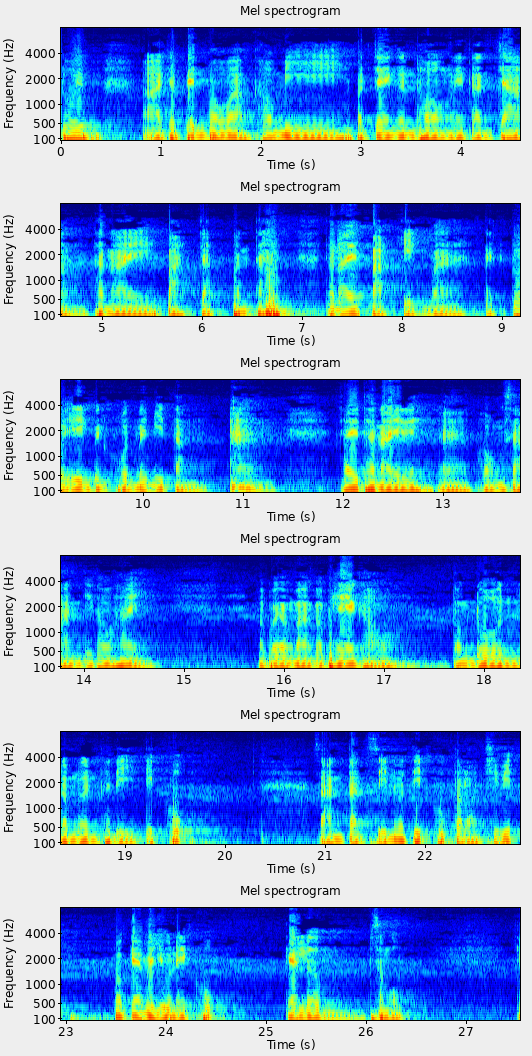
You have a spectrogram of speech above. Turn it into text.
โดยอาจจะเป็นเพราะว่าเขามีปัจจัยเงินทองในการจ้างทนายปากจัดพันธะทนายปากเก่งมา แต่ตัวเองเป็นคนไม่มีตังค์ ใช้ทนายเนี่ยของศาลที่เขาให้เอาไปเอามาก็แพ้เขา ต้องโดนดำเนินคดีติดคุกศาลตัดสินว่าติดคุกตลอดชีวิตพอแกไปอยู่ในคุก แกเริ่มสงบแก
